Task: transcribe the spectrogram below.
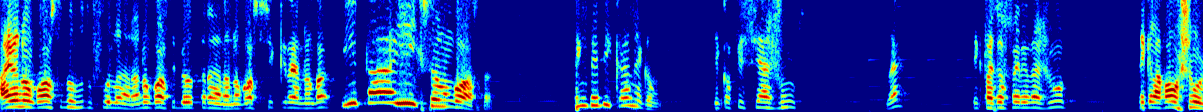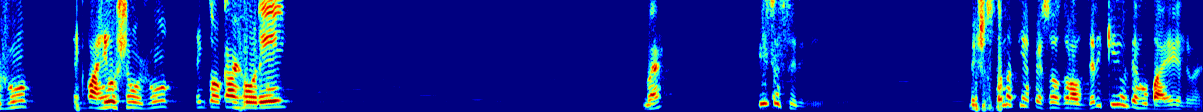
Aí eu não gosto do, do, fulano, eu não gosto de Beltrano, eu não gosto de Cicrano, não gosto... E tá aí que você não gosta. Tem que dedicar, negão. Tem que oficiar junto. Né? Tem que fazer oferenda junto. Tem que lavar o chão junto. Tem que varrer o chão junto. Tem que tocar jorei. Não é? Isso é servir. Bicho, Sama tinha pessoas do lado dele que queriam derrubar ele. Ué.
